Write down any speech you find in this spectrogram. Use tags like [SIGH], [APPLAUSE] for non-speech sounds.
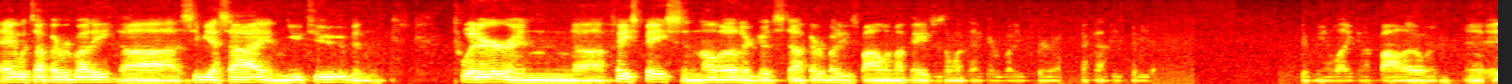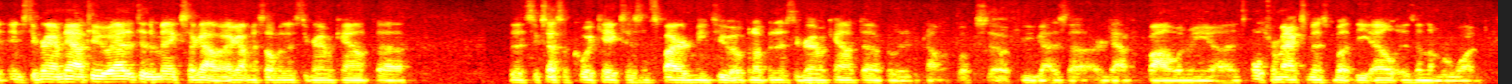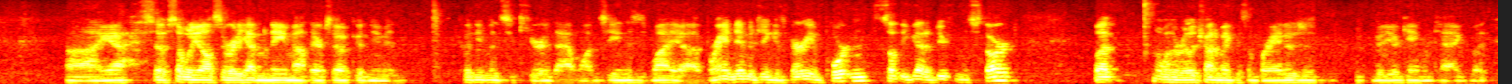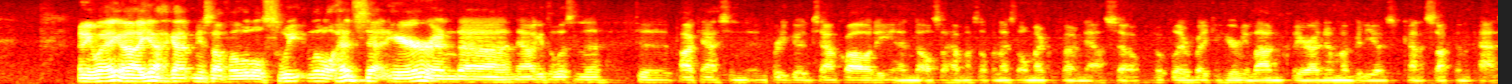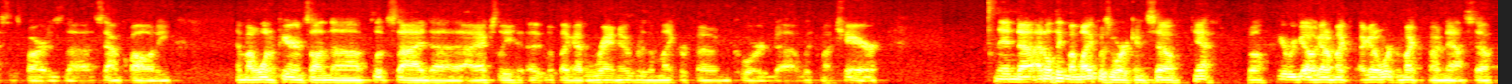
Hey, what's up, everybody? Uh, CBSI and YouTube and Twitter and uh, and all the other good stuff. Everybody who's following my pages, I want to thank everybody for checking out these videos. Give me a like and a follow, and Instagram now too. Added to the mix. I got I got myself an Instagram account. Uh, the success of Koi Cakes has inspired me to open up an Instagram account uh, related to comic books. So if you guys uh, are down for following me, uh, it's Ultra Maximus, but the L is a number one. Uh, yeah, so somebody else already had my name out there, so I couldn't even couldn't even secure that one. See, this is why uh, brand imaging is very important. Something you got to do from the start. But I wasn't really trying to make this a brand. It was just video gamer tag, but anyway, uh, yeah, I got myself a little sweet little headset here, and uh, now I get to listen to, to podcasts in, pretty good sound quality, and also have myself a nice little microphone now. So hopefully everybody can hear me loud and clear. I know my videos kind of sucked in the past as far as the sound quality. And my one appearance on the flip side, uh, I actually it looked like I ran over the microphone cord uh, with my chair, and uh, I don't think my mic was working. So yeah, well here we go. I got a mic. I got to work a microphone now. So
